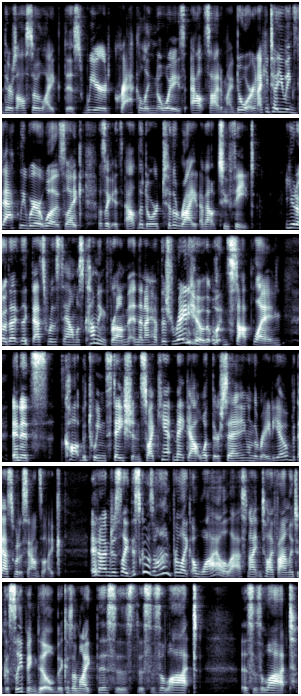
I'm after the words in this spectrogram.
there's also like this weird crackling noise outside of my door. And I can tell you exactly where it was. Like, I was like, it's out the door to the right about two feet. You know, that like that's where the sound was coming from. And then I have this radio that wouldn't stop playing. And it's caught between stations. So I can't make out what they're saying on the radio, but that's what it sounds like. And I'm just like, this goes on for like a while last night until I finally took a sleeping pill because I'm like, this is this is a lot. This is a lot.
